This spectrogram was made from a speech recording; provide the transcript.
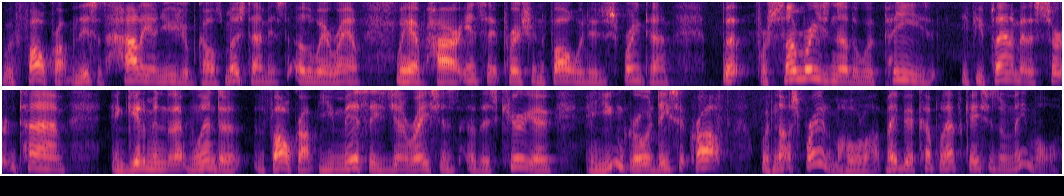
with fall crop, and this is highly unusual because most time it's the other way around. We have higher insect pressure in the fall than we do the springtime. But for some reason or other with peas, if you plant them at a certain time and get them into that window, the fall crop, you miss these generations of this curio and you can grow a decent crop with not spraying them a whole lot, maybe a couple applications of neem oil.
